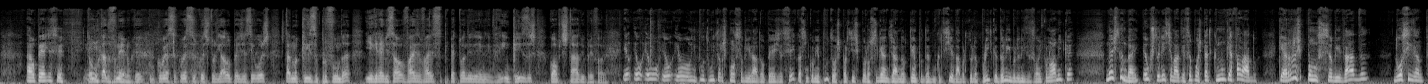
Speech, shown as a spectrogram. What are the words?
ao PSGC. Então, um bocado de veneno, que com esse, com, esse, com esse historial, o PSGC hoje está numa crise profunda e a Guiné-Bissau vai, vai se perpetuando em, em, crises, golpes de Estado e por aí fora. Eu, eu, eu, eu, eu imputo muita responsabilidade ao PSGC, assim como imputo aos partidos que foram chegando já no tempo da democracia, da abertura política, da liberalização económica, mas também eu gostaria de chamar a atenção para um aspecto que nunca é falado, que é a responsabilidade do Ocidente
